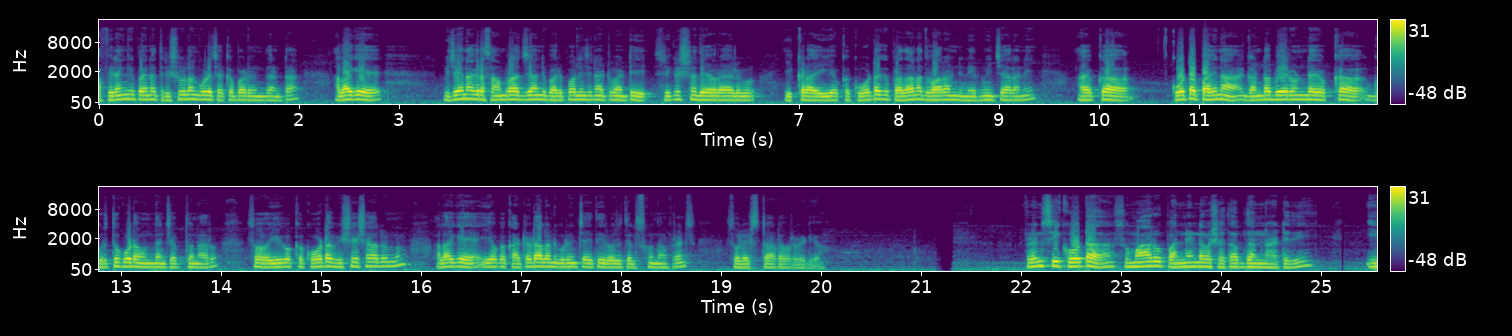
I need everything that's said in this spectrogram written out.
ఆ ఫిరంగి పైన త్రిశూలం కూడా చెక్కబడి ఉందంట. అలాగే విజయనగర సామ్రాజ్యాన్ని పరిపాలించినటువంటి శ్రీకృష్ణదేవరాయలు ఇక్కడ ఈ యొక్క కోటకు ప్రధాన ద్వారాన్ని నిర్మించారని ఆ యొక్క కోట పైన గండబేరుండ యొక్క గుర్తు కూడా ఉందని చెప్తున్నారు. సో ఈ యొక్క కోట విశేషాలను అలాగే ఈ యొక్క కట్టడాలను గురించి అయితే ఈరోజు తెలుసుకుందాం friends so let start our video friends ఈ కోట సుమారు పన్నెండవ శతాబ్దం నాటిది. ఈ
